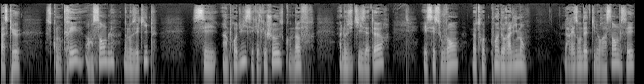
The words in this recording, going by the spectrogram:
Parce que ce qu'on crée ensemble dans nos équipes, c'est un produit, c'est quelque chose qu'on offre à nos utilisateurs et c'est souvent notre point de ralliement. La raison d'être qui nous rassemble, c'est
